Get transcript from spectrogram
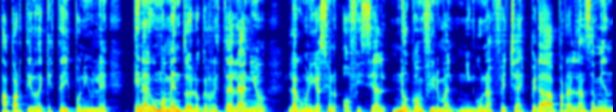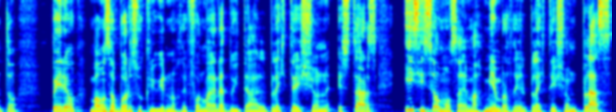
a partir de que esté disponible en algún momento de lo que resta del año. La comunicación oficial no confirma ninguna fecha esperada para el lanzamiento, pero vamos a poder suscribirnos de forma gratuita al PlayStation Stars y si somos además miembros del PlayStation Plus,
